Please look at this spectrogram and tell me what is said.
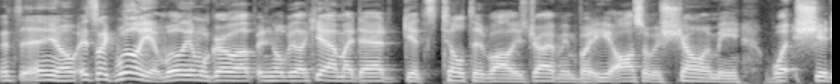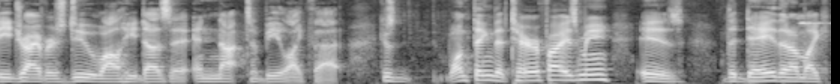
It's uh, you know, it's like William. William will grow up and he'll be like, "Yeah, my dad gets tilted while he's driving, but he also is showing me what shitty drivers do while he does it and not to be like that." Cuz one thing that terrifies me is the day that I'm like,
